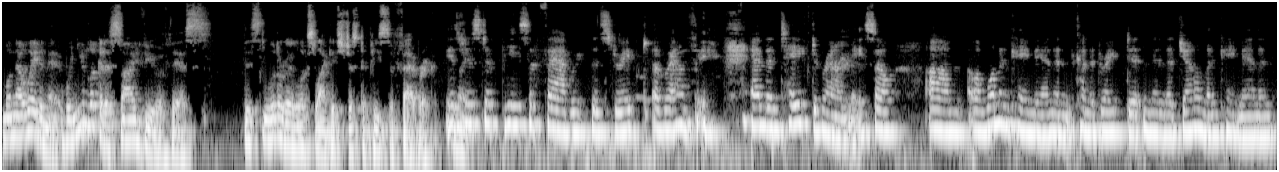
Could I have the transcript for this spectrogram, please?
Well, now wait a minute. When you look at a side view of this, this literally looks like it's just a piece of fabric. It's Like- just a piece of fabric that's draped around me and then taped around me. So um, a woman came in and kind of draped it, and then the gentleman came in and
